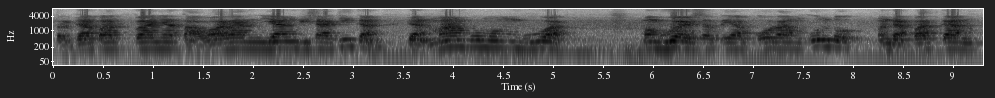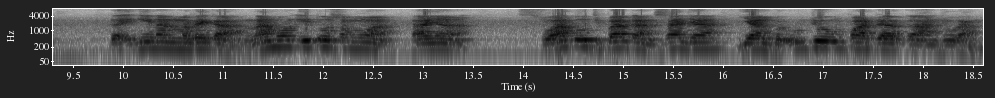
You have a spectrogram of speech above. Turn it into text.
terdapat banyak tawaran yang disajikan dan mampu membuat membuat setiap orang untuk mendapatkan keinginan mereka. Namun itu semua hanya suatu jebakan saja yang berujung pada kehancuran.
